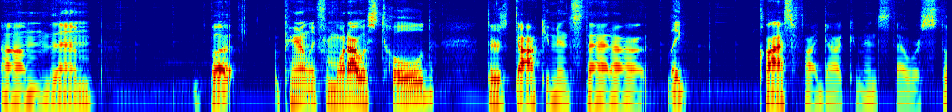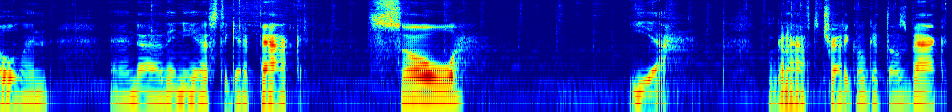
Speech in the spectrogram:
um, them, but apparently from what I was told, there's documents that, uh, like, classified documents that were stolen, and uh, they need us to get it back. So, yeah. I'm gonna have to try to go get those back.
